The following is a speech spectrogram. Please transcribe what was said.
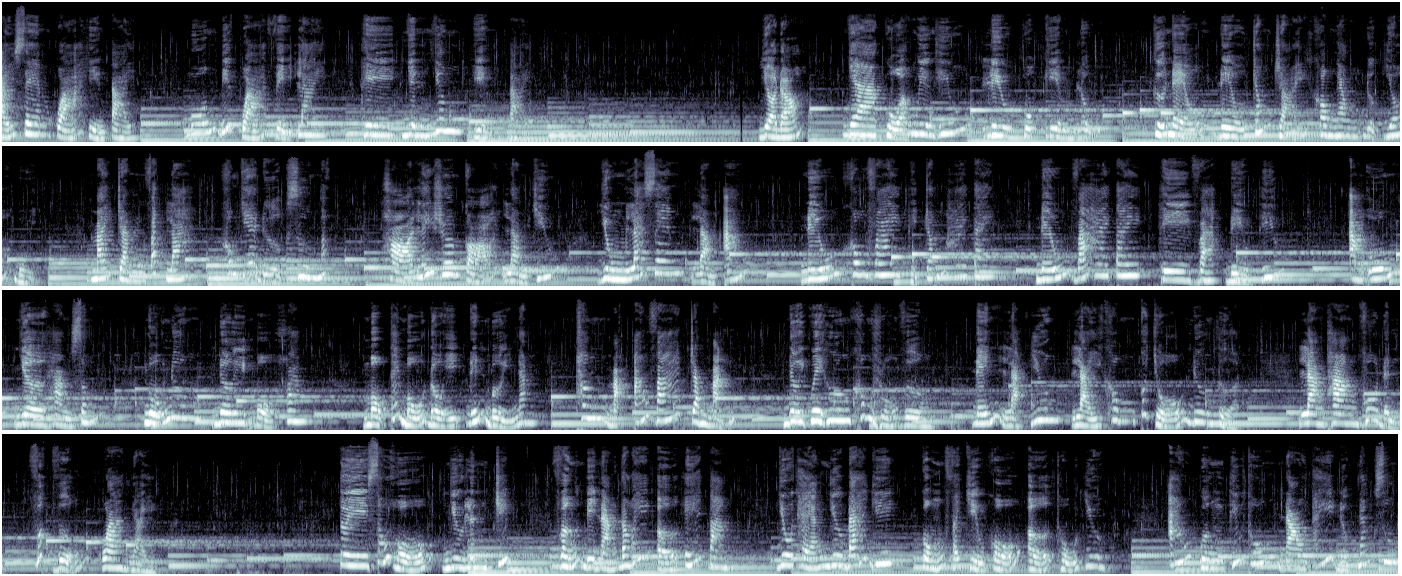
phải xem quả hiện tại. Muốn biết quả vị lai, thì nhìn nhân hiện tại. Do đó, nhà của nguyên hiếu liều cuộc kiềm lũ cửa nẻo đều trống trải, không ngăn được gió bụi. Mái tranh vách lá không che được xương mắt. Họ lấy rơm cỏ làm chiếu dùng lá sen làm áo. Nếu không vai thì trống hai tay. Nếu vá hai tay thì vạt đều thiếu. Ăn uống nhờ hàng xóm ngủ nương nơi mồ hoang một cái mũ đội đến mười năm. Thân mặc áo vá trăm mảnh. Nơi quê hương không ruộng vườn. Đến lạc dương lại không có chỗ nương tựa. Lang thang vô định vất vưởng qua ngày. Tuy xấu hổ như linh triết, vẫn bị nạn đói ở ế tam dù thẹn như bá di cũng phải chịu khổ ở thủ dương. Áo quần thiếu thốn nào thấy được nắng xuân.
